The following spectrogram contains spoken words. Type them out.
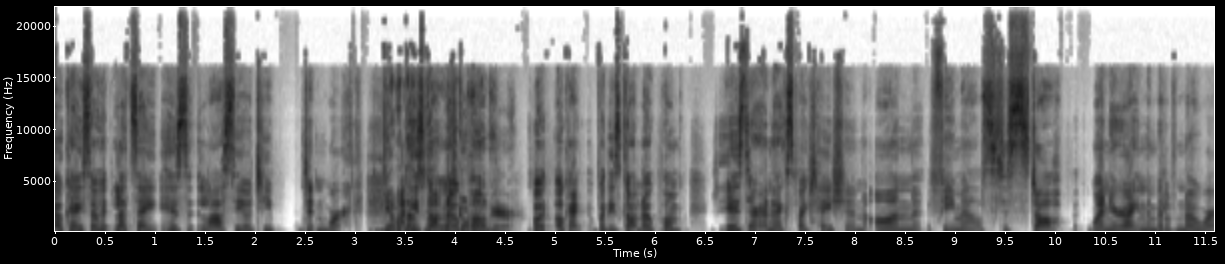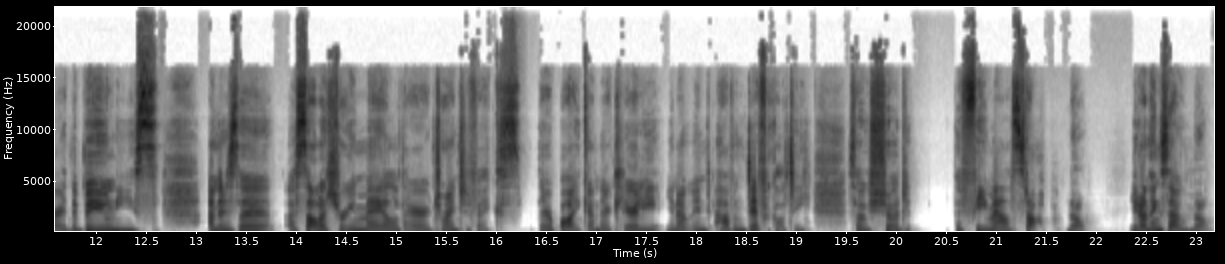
okay. So let's say his last CO2 didn't work. Yeah, but and that's he's got not what's no going on pump. here. But okay, but he's got no pump. Is there an expectation on females to stop when you're out in the middle of nowhere, the boonies, and there's a, a solitary male there trying to fix their bike, and they're clearly you know in having difficulty. So should the female stop? No, You don't think so? no.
